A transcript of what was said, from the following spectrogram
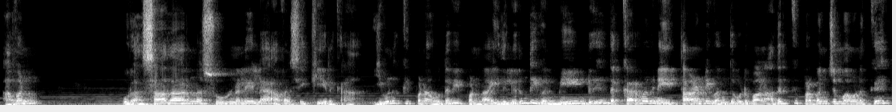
அவன் ஒரு அசாதாரண சூழ்நிலையில் அவன் சிக்கி இருக்கிறான். இவனுக்கு இப்போ நான் உதவி பண்ணால் இதிலிருந்து இவன் மீண்டு இந்த கர்மவினையை தாண்டி வந்து விடுவான். அதற்கு பிரபஞ்சம் அவனுக்கு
